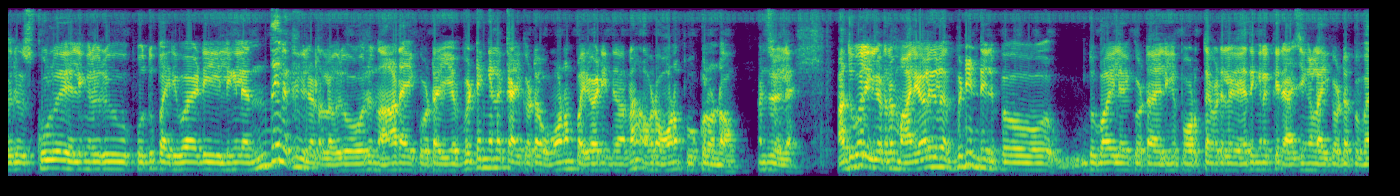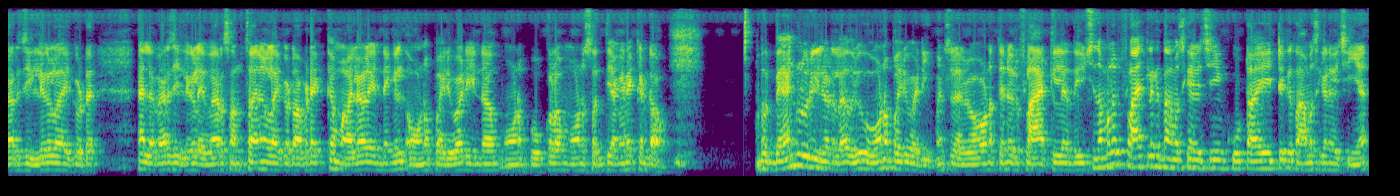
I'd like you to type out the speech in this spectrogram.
ഒരു സ്കൂൾ അല്ലെങ്കിൽ ഒരു പൊതു പരിപാടി അല്ലെങ്കിൽ എന്തെങ്കിലുമൊക്കെ ഇല്ലാട്ടല്ലോ ഒരു ഒരു നാടായിക്കോട്ടെ എവിടെയെങ്കിലൊക്കെ ആയിക്കോട്ടെ ഓണം പരിപാടി എന്ന് പറഞ്ഞാൽ അവിടെ ഓണം പൂക്കളുണ്ടാവും. മനസ്സിലല്ലേ അതുപോലെ ഇല്ലാട്ടെ മലയാളികൾ എവിടെ ഉണ്ടെങ്കിലും ഇപ്പോൾ ദുബായിലായിക്കോട്ടെ അല്ലെങ്കിൽ പുറത്ത് എവിടെ ഏതെങ്കിലുമൊക്കെ രാജ്യങ്ങളായിക്കോട്ടെ ഇപ്പോൾ വേറെ ജില്ലകളായിക്കോട്ടെ അല്ല വേറെ ജില്ലകളെ വേറെ സംസ്ഥാനങ്ങളായിക്കോട്ടെ അവിടെയൊക്കെ മലയാളി ഉണ്ടെങ്കിൽ ഓണ പരിപാടി ഉണ്ടാവും ഓണപ്പൂക്കളം ഓണസദ്യ അങ്ങനെയൊക്കെ ഉണ്ടാവും. അപ്പൊ ബാംഗ്ലൂരിലുള്ള ഒരു ഓണ പരിപാടി മനസ്സിലായി ഓണത്തിന് ഒരു ഫ്ലാറ്റിൽ എന്താ വെച്ചാൽ നമ്മളൊരു ഫ്ലാറ്റിലൊക്കെ താമസിക്കാൻ വെച്ച് കഴിഞ്ഞാൽ കൂട്ടായിട്ടൊക്കെ താമസിക്കാന്ന് വെച്ച് കഴിഞ്ഞാൽ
